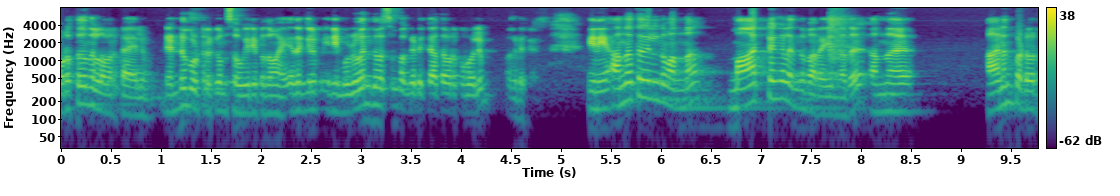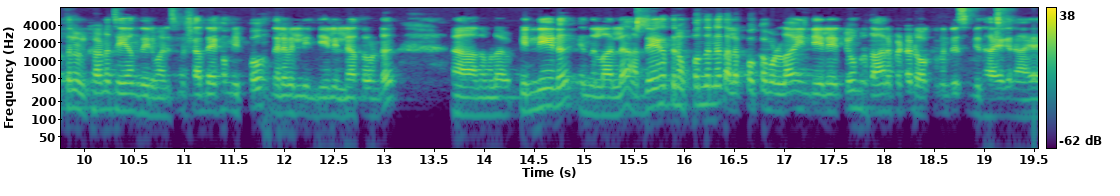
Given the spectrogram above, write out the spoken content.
പുറത്തു നിന്നുള്ളവർക്കായാലും രണ്ടു കൂട്ടർക്കും സൗകര്യപ്രദമായി ഏതെങ്കിലും ഇനി മുഴുവൻ ദിവസം പങ്കെടുക്കാത്തവർക്ക് പോലും പങ്കെടുക്കാം. ഇനി അന്നത്തേതിൽ നിന്ന് വന്ന മാറ്റങ്ങൾ എന്ന് പറയുന്നത് അന്ന് ആനന്ദ് പടവർത്തൻ ഉദ്ഘാടനം ചെയ്യാൻ തീരുമാനിച്ചു. പക്ഷെ അദ്ദേഹം ഇപ്പോൾ നിലവിൽ ഇന്ത്യയിൽ ഇല്ലാത്തതുകൊണ്ട് നമ്മൾ പിന്നീട് എന്നുള്ളതല്ല അദ്ദേഹത്തിനൊപ്പം തന്നെ തലപ്പൊക്കമുള്ള ഇന്ത്യയിലെ ഏറ്റവും പ്രധാനപ്പെട്ട ഡോക്യുമെന്ററി സംവിധായകനായ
